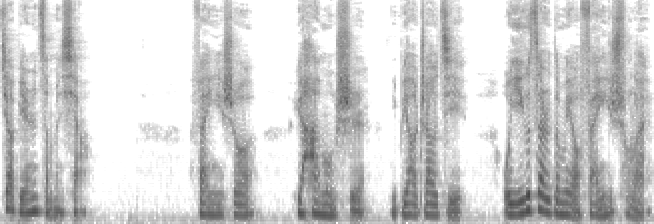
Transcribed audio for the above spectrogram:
叫别人怎么想？翻译说：“约翰牧师，你不要着急，我一个字儿都没有翻译出来。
